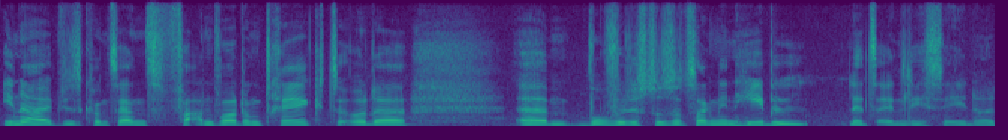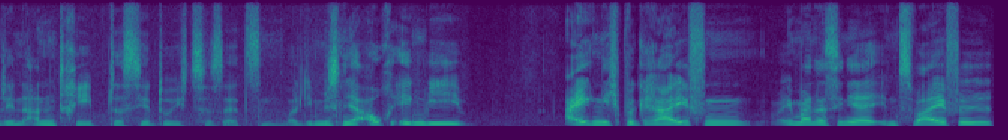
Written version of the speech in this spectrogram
innerhalb dieses Konzerns Verantwortung trägt? Oder ähm, wo würdest du sozusagen den Hebel letztendlich sehen oder den Antrieb, das hier durchzusetzen? Weil die müssen ja auch irgendwie eigentlich begreifen, ich meine, das sind ja im Zweifel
